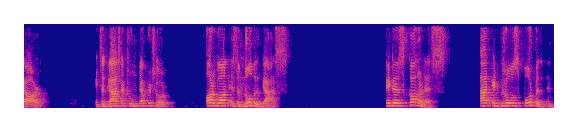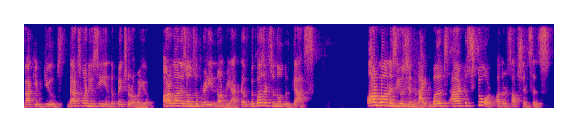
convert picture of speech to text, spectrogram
Ar. It's a gas at room temperature Argon is a noble gas. It is colorless and it grows purple in vacuum tubes. That's what you see in the picture over here. Argon is also pretty non-reactive because it's a noble gas. Argon is used in light bulbs and to store other substances.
